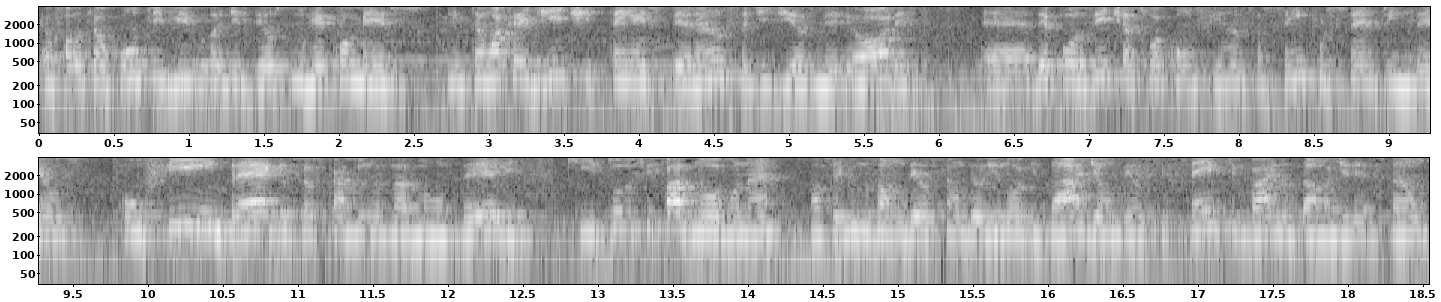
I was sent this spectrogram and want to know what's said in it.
Eu falo que é o ponto e vírgula de Deus para um recomeço. Então acredite, tenha esperança de dias melhores. É, deposite a sua confiança 100% em Deus, confie e entregue os seus caminhos nas mãos dele, que tudo se faz novo, né? Nós servimos a um Deus que é um Deus de novidade, é um Deus que sempre vai nos dar uma direção,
